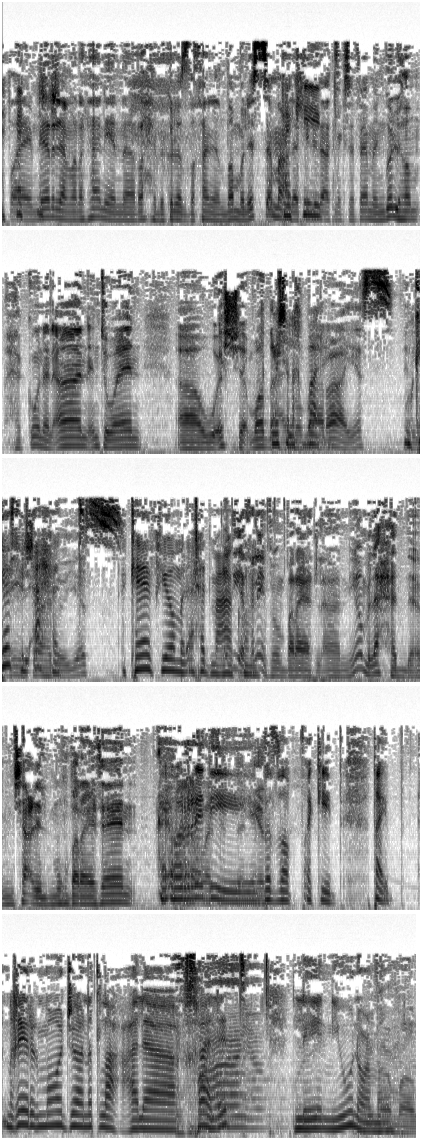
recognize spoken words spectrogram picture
طيب نرجع مرة ثانية نرحب بكل أصدقائنا اللي انضموا لسه مع. تلفزيونات Mix FM. نقول لهم حكونا الآن. أنتم وين؟ آه وإيش وضع؟ المباراة؟ yes. وكيف الأحد؟ yes. كيف يوم الأحد معاكم؟ خلينا في المباريات الآن يوم الأحد مشعل المباريتين already. بالضبط أكيد طيب نغير الموجة نطلع على خالد لنيو نورمال Normal.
